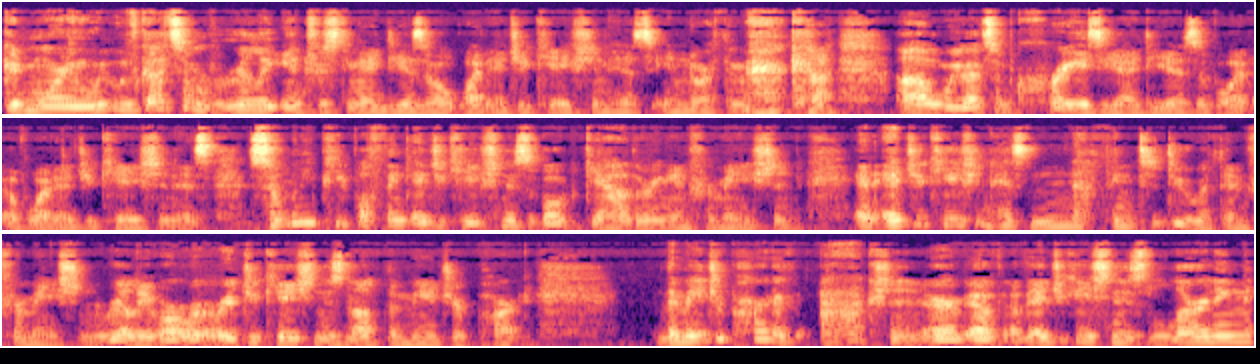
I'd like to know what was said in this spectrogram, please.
Good morning. We, have got some really interesting ideas about what education is in North America. Uh, we've got some crazy ideas of what, of what education is. So many people think education is about gathering information, and education has nothing to do with information, really, or, or education is not the major part. The major part of action or of, of education is learning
